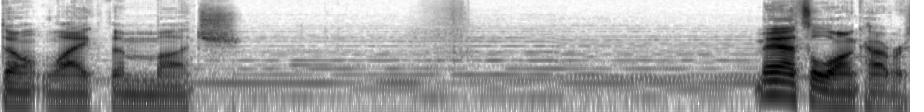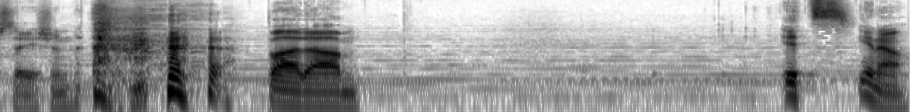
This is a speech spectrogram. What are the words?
don't like them much. Man, it's a long conversation, but um, it's you know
